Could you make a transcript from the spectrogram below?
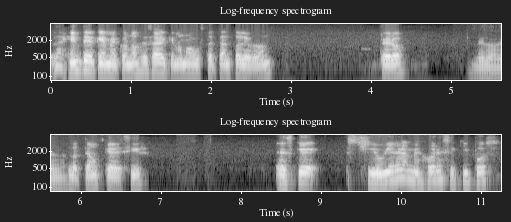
La gente que me conoce sabe que no me gusta tanto LeBron. Pero lo tengo que decir. Es que si hubiera mejores equipos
